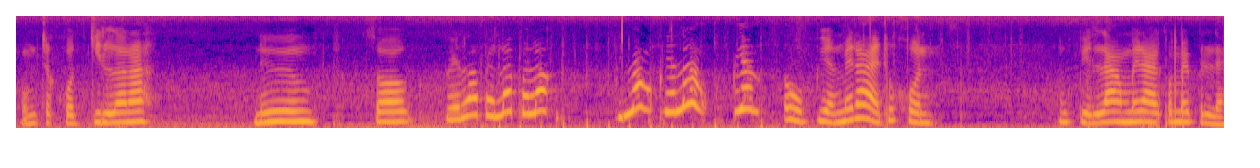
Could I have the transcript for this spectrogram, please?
ผมจะกดกินแล้วนะหนึ่งสองเปลี่ยนร่างเปลี่ยนร่างเปลี่ยนร่างเปลี่ยนร่างเปลี่ยนร่างเปลี่ยนโอ้เปลี่ยนไม่ได้ทุกคนมันเปลี่ยนร่างไม่ได้ก็ไม่เป็นไร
